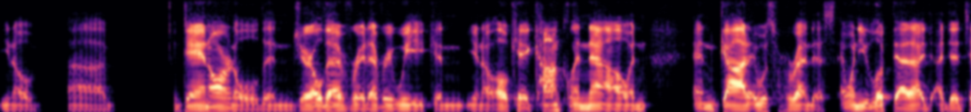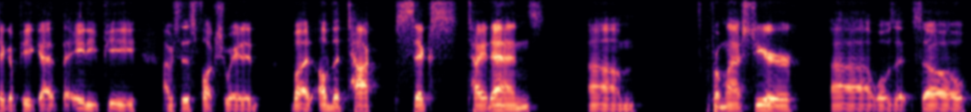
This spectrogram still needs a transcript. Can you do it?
you know, uh, Dan Arnold and Gerald Everett every week, and you know, okay, Conklin now, and and God, it was horrendous. And when you looked at it, I, I did take a peek at the ADP. Obviously, this fluctuated, but of the top six tight ends um, from last year, uh, what was it? So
